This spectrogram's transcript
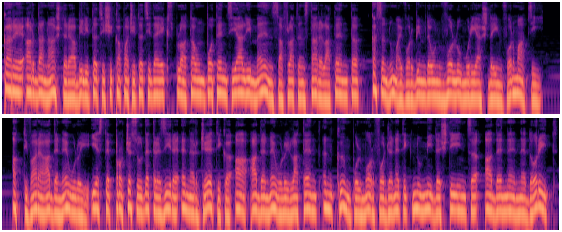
care ar da naștere abilității și capacității de a exploata un potențial imens aflat în stare latentă, ca să nu mai vorbim de un volum uriaș de informații. Activarea ADN-ului este procesul de trezire energetică a ADN-ului latent în câmpul morfogenetic numit de știință ADN nedorit.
